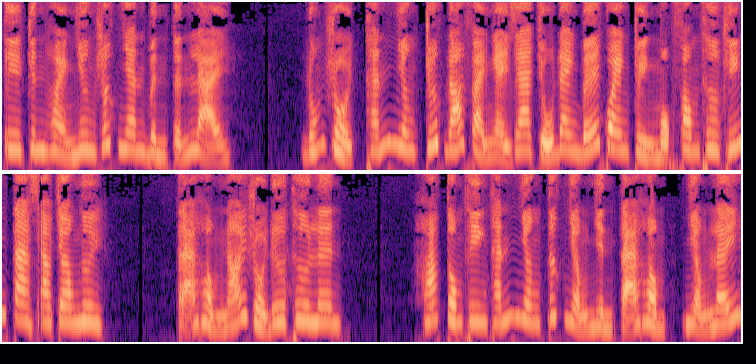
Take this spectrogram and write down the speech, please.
tia kinh hoàng nhưng rất nhanh bình tĩnh lại. Đúng rồi, thánh nhân trước đó vài ngày gia chủ đang bế quan truyền một phong thư khiến ta giao cho ngươi. Tả hồng nói rồi đưa thư lên. Hóa tôn thiên thánh nhân tức nhận nhìn tả hồng, nhận lấy.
